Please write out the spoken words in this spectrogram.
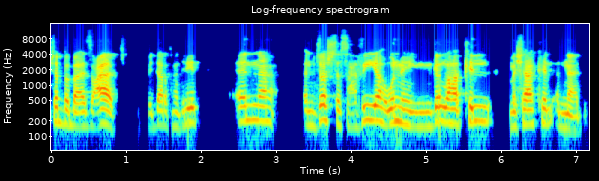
مسببة إزعاج في إدارة مدريد إنه انجوشته صحفيه وإنه ينقل لها كل مشاكل النادي.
